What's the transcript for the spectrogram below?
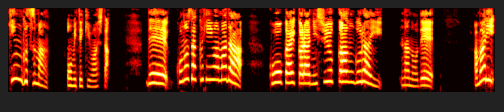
キングスマンを見てきました。で、この作品はまだ公開から2週間ぐらいなので、あまり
